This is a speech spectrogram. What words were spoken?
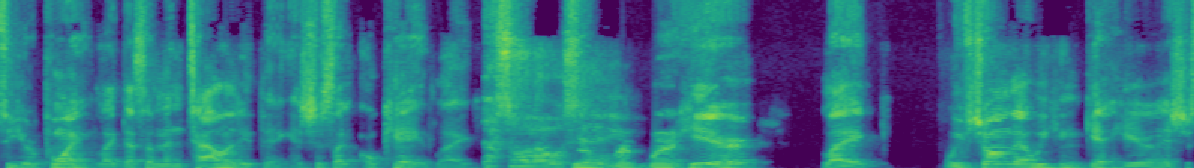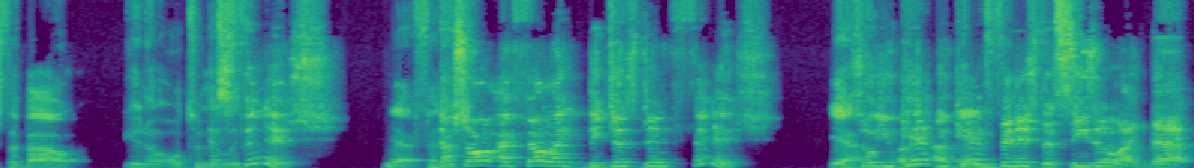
to your point, like that's a mentality thing. It's just like okay, like That's all I was we're, saying. we're, we're here, like we've shown that we can get here. It's just about you know ultimately, finish. yeah, finish. That's all. I felt like they just didn't finish. yeah. So you can't I you can't finish the season like that.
